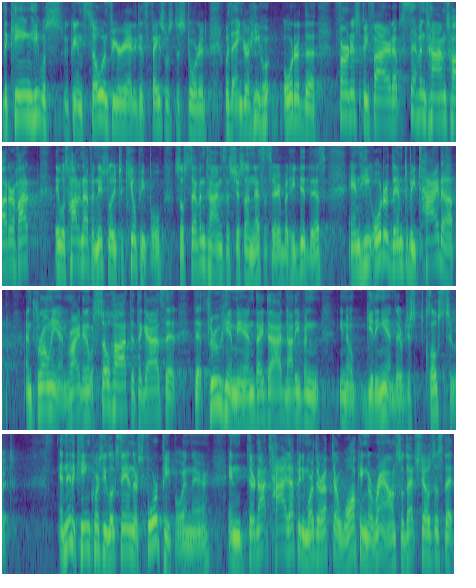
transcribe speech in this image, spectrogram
The king, he was again so infuriated, his face was distorted with anger. He ordered the furnace be fired up seven times hotter. Hot, it was hot enough initially to kill people, so seven times that's just unnecessary, but he did this. And he ordered them to be tied up and thrown in, right? And it was so hot that the guys that, that threw him in, they died not even, you know, getting in. They were just close to it. And then the king, of course, he looks in, there's four people in there, and they're not tied up anymore. They're up there walking around. So that shows us that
